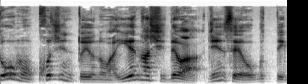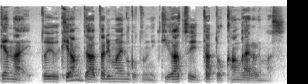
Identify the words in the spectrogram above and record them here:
どうも個人というのは家なしでは人生を送っていけないという極めて当たり前のことに気がついたと考えられます。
